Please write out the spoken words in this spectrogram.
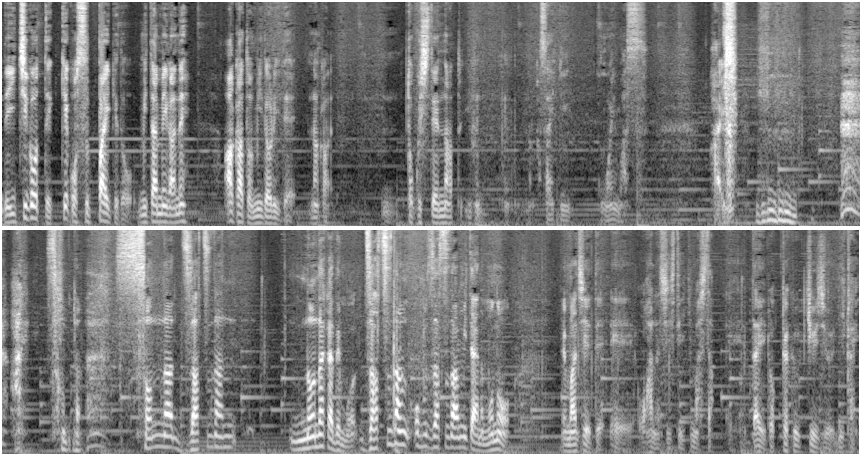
で、いちごって結構酸っぱいけど、見た目がね、赤と緑で、なんか、得してんなというふうに、なんか最近思います。はい。はい。そんな、そんな雑談の中でも雑談オブ雑談みたいなものを交えて、えー、お話ししていきました。第692回、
